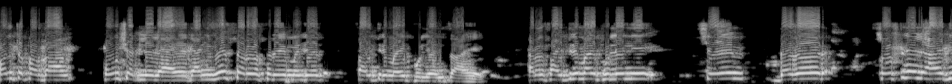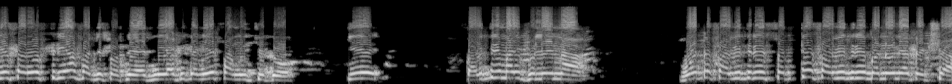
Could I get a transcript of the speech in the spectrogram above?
पंतप्रधान होऊ शकलेले आहेत. आणि हे सर्व श्रेय म्हणजे सावित्रीमाई फुले यांचं आहे. कारण सावित्रीमाई फुलेंनी शेण दगड सोसलेले आहेत. हे सर्व स्त्रियांसाठी सोसले आहेत. मी या ठिकाणी हेच सांगू इच्छितो की सावित्रीमाई फुलेंना वट सावित्री सत्य सावित्री बनवण्यापेक्षा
